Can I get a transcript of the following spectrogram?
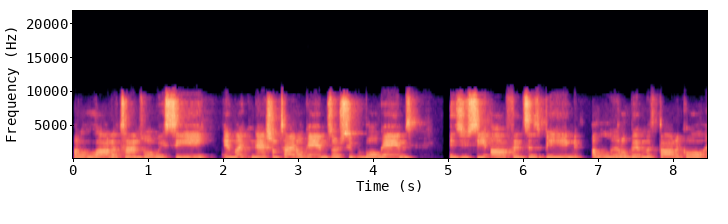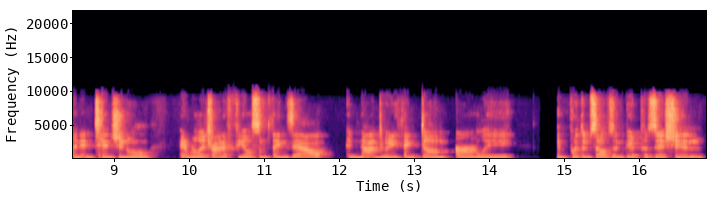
But a lot of times, what we see in like national title games or Super Bowl games is you see offenses being a little bit methodical and intentional and really trying to feel some things out and not do anything dumb early and put themselves in good position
